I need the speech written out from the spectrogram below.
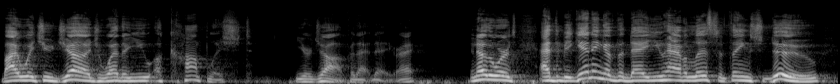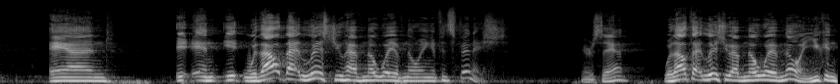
by which you judge whether you accomplished your job for that day, right? In other words, at the beginning of the day, you have a list of things to do, and, it, and it, without that list, you have no way of knowing if it's finished. You understand? Without that list, you have no way of knowing. You can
